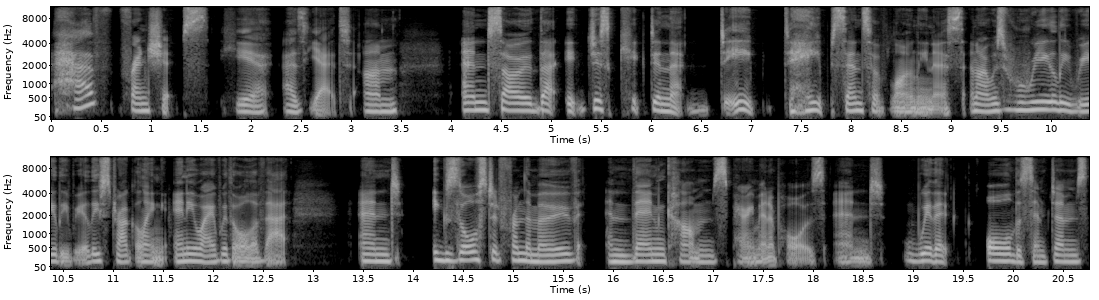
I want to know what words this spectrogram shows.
have friendships here as yet. Um, and so that it just kicked in that deep, deep sense of loneliness. And I was really, really, really struggling anyway with all of that and exhausted from the move. And then comes perimenopause, and with it, all the symptoms,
